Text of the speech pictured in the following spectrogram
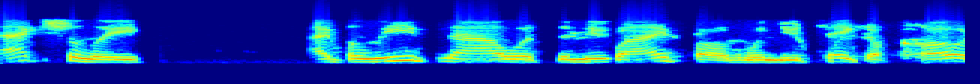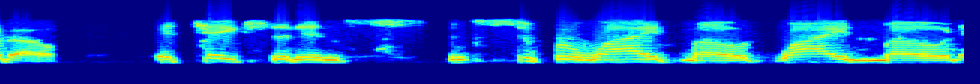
actually, I believe now with the new iPhone, when you take a photo, it takes it in super wide mode, wide mode,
